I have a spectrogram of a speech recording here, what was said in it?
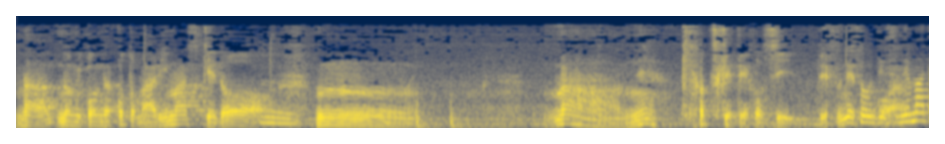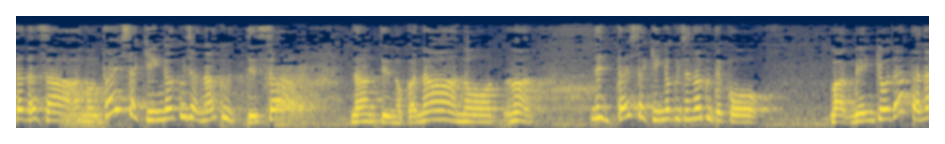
まあ飲み込んだこともありますけどうん。まあね気をつけてほしいですねそうですね。こまあたださ、あの大した金額じゃなくってさ、はなんていうのかなあのまあね大した金額じゃなくてこうまあ勉強だったな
